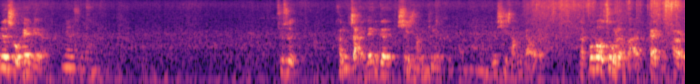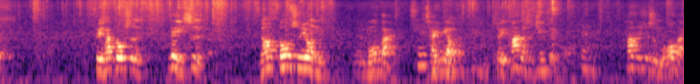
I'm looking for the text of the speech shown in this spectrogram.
六十五黑格尔。六十五。就是很窄的一个细长亭，一个细长条的，那不够住了，把它盖成二楼。所以它都是类似的，然后都是用模板拆掉的，所以它的是清水模，它的就是模板。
